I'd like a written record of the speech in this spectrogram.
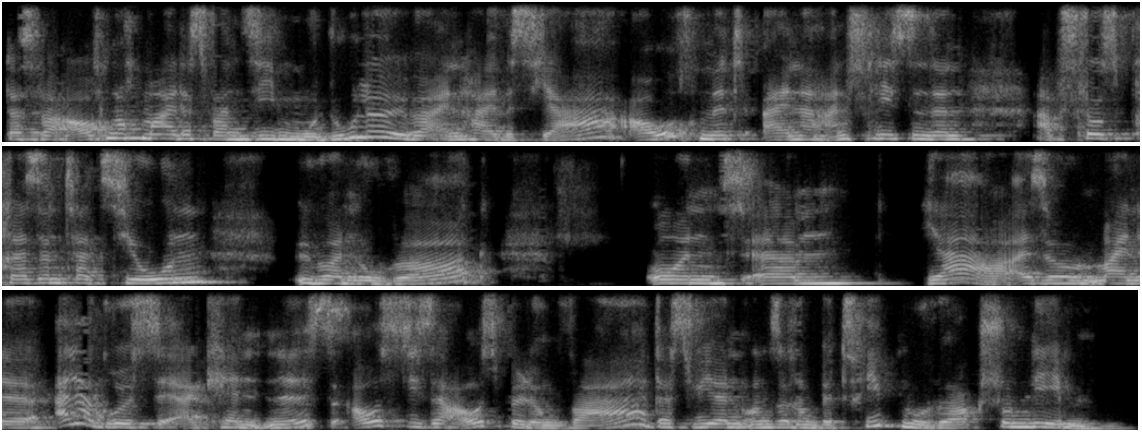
Das war auch nochmal, das waren sieben Module über ein halbes Jahr, auch mit einer anschließenden Abschlusspräsentation über New Work. Und ähm, ja, also meine allergrößte Erkenntnis aus dieser Ausbildung war, dass wir in unserem Betrieb New Work schon leben.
